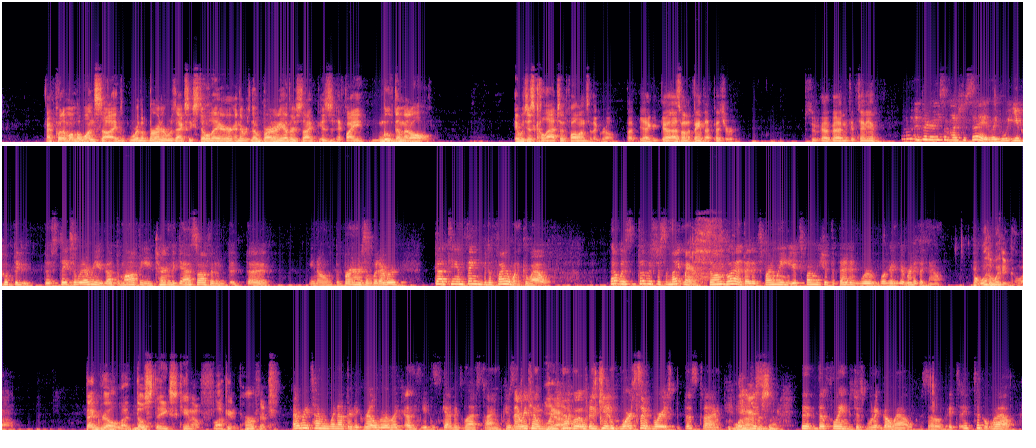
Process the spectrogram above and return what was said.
I put them on the one side where the burner was actually still there, and there was no burner on the other side because if I moved them at all, it would just collapse and fall into the grill. But yeah, I just want to paint that picture. So go, ahead and continue. There isn't much to say. Like you cook the, the steaks or whatever, and you got them off, and you turn the gas off, and the, the you know the burners or whatever. Goddamn thing, but the fire wouldn't go out. That was that was just a nightmare. So I'm glad that it's finally it's finally shit the bed, and we're we're gonna get rid of it now. But what a way to go out. That grill, uh, those steaks came out fucking perfect. Every time we went out there to grill, we were like, oh, this has got to be the last time. Because every time we went Yeah. out, it was getting worse and worse. But this time, One it hundred just- percent. the, the flames just wouldn't go out. So it, it took a while.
